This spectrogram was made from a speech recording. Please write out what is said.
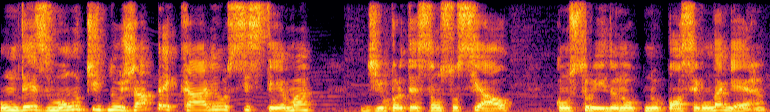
um desmonte do já precário sistema de proteção social construído no, no pós Segunda Guerra.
